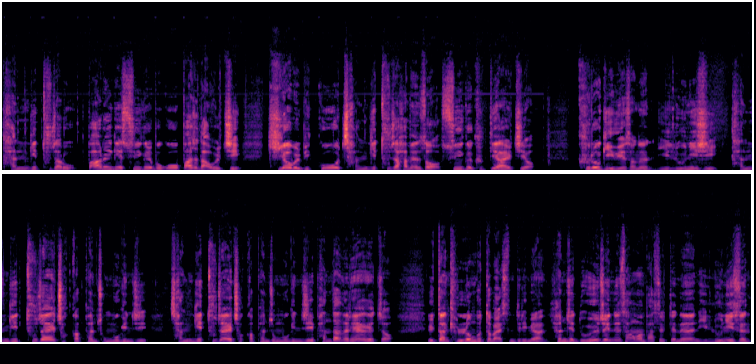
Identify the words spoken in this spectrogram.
단기 투자로 빠르게 수익을 보고 빠져나올지 기업을 믿고 장기 투자하면서 수익을 극대화할지요. 그러기 위해서는 이 루닛이 단기 투자에 적합한 종목인지 장기 투자에 적합한 종목인지 판단을 해야겠죠. 일단 결론부터 말씀드리면 현재 놓여져 있는 상황만 봤을 때는 이 루닛은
